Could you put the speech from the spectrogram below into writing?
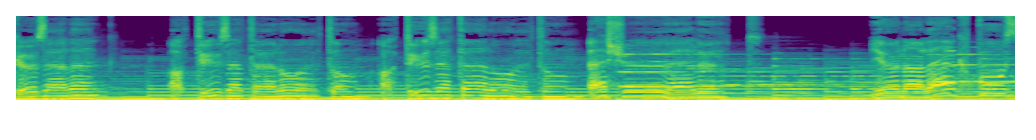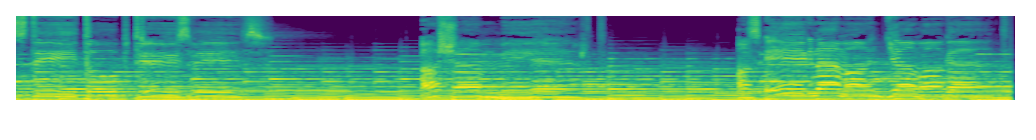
közeleg, a tüzet eloltom, a tüzet eloltom. Eső előtt jön a legpusztítóbb tűzvész, a semmiért. Az ég nem adja magát,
